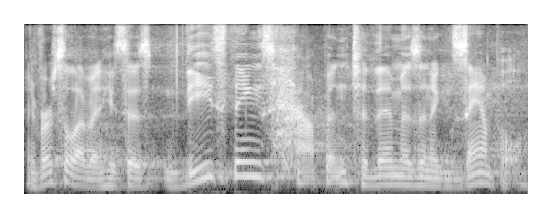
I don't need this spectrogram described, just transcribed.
In verse 11, he says, These things happened to them as an example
